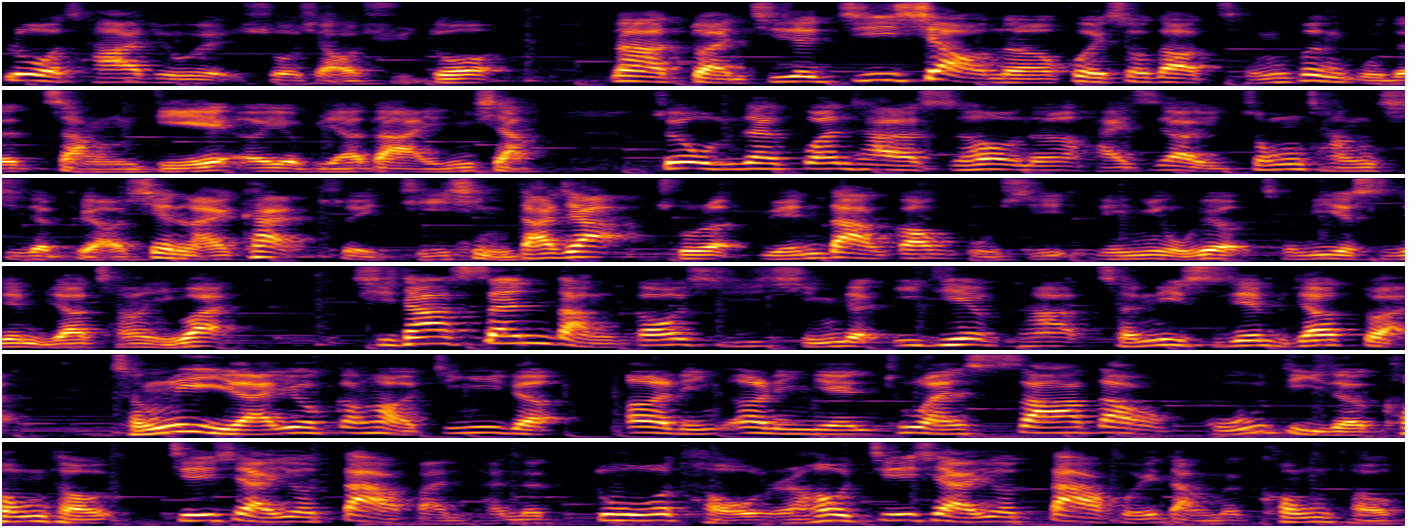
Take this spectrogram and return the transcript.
落差就会缩小许多。那短期的绩效呢，会受到成分股的涨跌而有比较大影响。所以我们在观察的时候呢，还是要以中长期的表现来看。所以提醒大家，除了元大高股息零零五六成立的时间比较长以外，其他三档高息型的 ETF，它成立时间比较短，成立以来又刚好经历了二零二零年突然杀到谷底的空头，接下来又大反弹的多头，然后接下来又大回档的空头，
